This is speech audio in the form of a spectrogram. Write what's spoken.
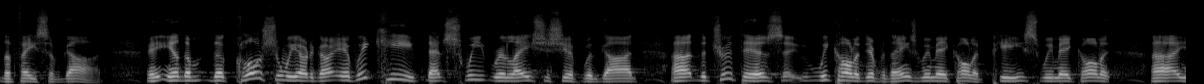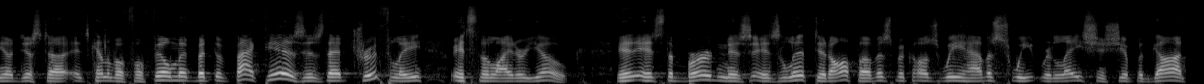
the face of God. And, you know, the, the closer we are to God, if we keep that sweet relationship with God, uh, the truth is, uh, we call it different things. We may call it peace. We may call it, uh, you know, just uh, it's kind of a fulfillment. But the fact is, is that truthfully, it's the lighter yoke. It, it's the burden is, is lifted off of us because we have a sweet relationship with God.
